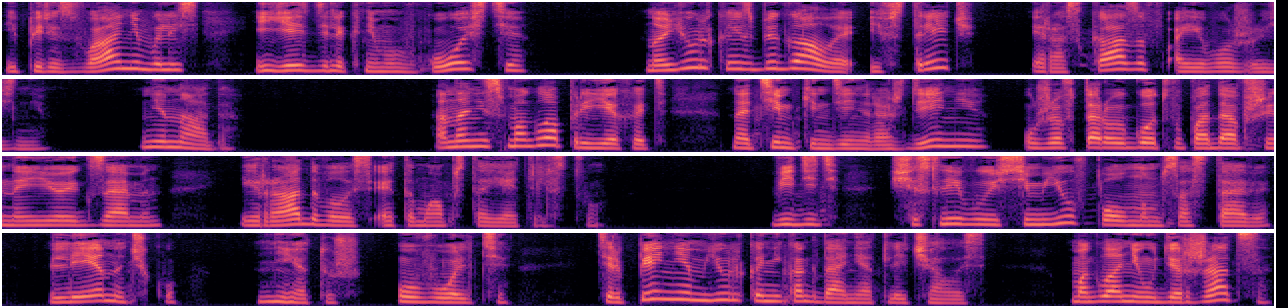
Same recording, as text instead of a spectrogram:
и перезванивались, и ездили к нему в гости, но Юлька избегала и встреч, и рассказов о его жизни. Не надо. Она не смогла приехать на Тимкин день рождения, уже второй год выпадавший на ее экзамен, и радовалась этому обстоятельству. Видеть счастливую семью в полном составе, Леночку. Нет уж, увольте. Терпением Юлька никогда не отличалась. Могла не удержаться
